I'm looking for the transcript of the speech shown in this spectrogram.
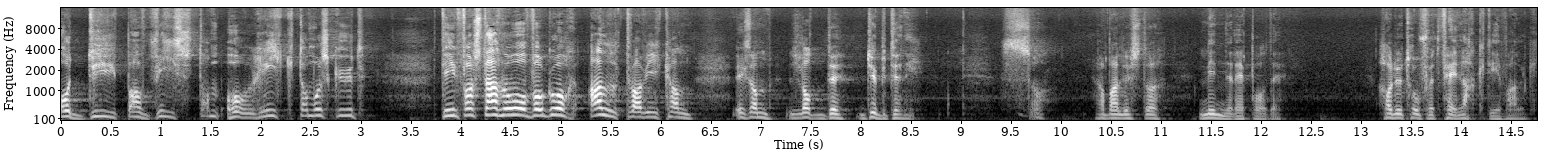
og dyp av visdom og rikdom hos Gud.' Din forstand overgår alt hva vi kan liksom lodde dybden i. Så jeg har bare lyst til å minne deg på det. Har du truffet feilaktige valg?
